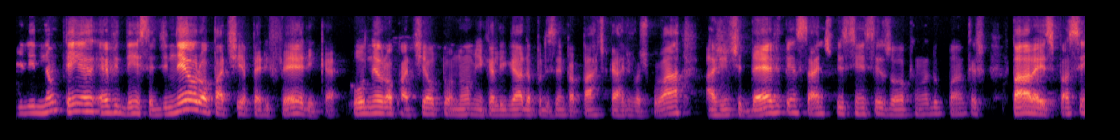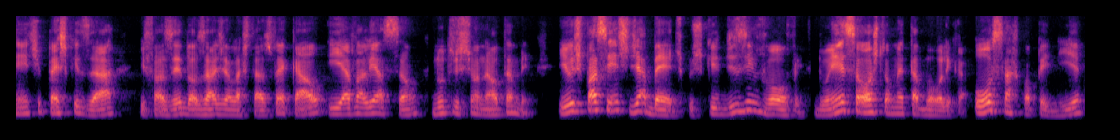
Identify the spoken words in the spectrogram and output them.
ele não tem evidência de neuropatia periférica ou neuropatia autonômica ligada, por exemplo, à parte cardiovascular, a gente deve pensar em insuficiência exócrina do pâncreas para esse paciente pesquisar e fazer dosagem de elastase fecal e avaliação nutricional também. E os pacientes diabéticos que desenvolvem doença osteometabólica ou sarcopenia,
